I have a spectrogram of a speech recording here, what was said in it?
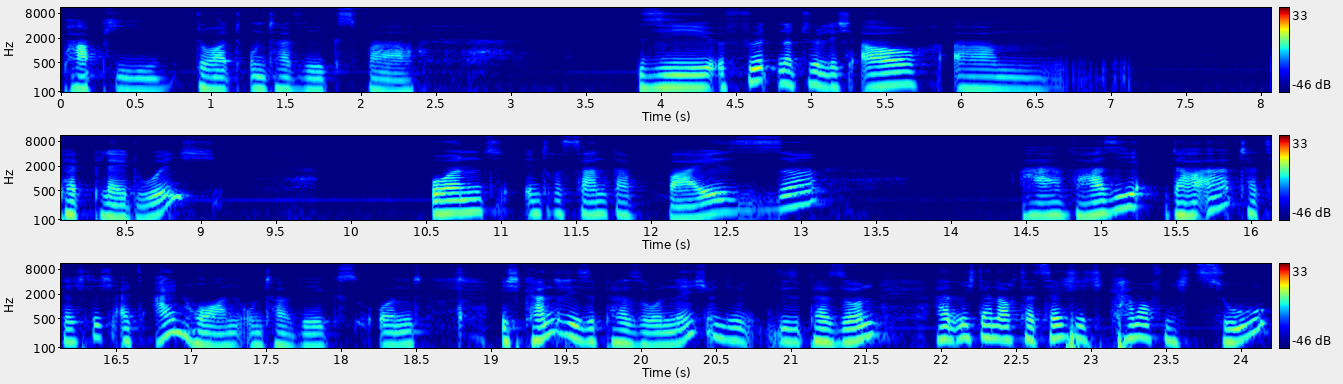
Papi dort unterwegs war. Sie führt natürlich auch ähm, Petplay durch und interessanterweise war sie da tatsächlich als Einhorn unterwegs und ich kannte diese Person nicht und die, diese Person hat mich dann auch tatsächlich, kam auf mich zu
